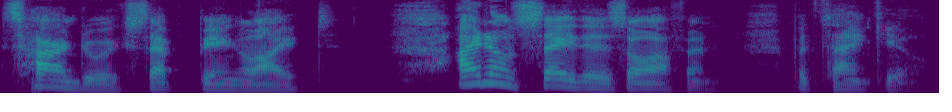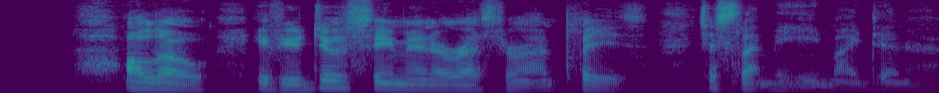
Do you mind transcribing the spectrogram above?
It's hard to accept being liked. I don't say this often, but thank you. Although, if you do see me in a restaurant, please just let me eat my dinner.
